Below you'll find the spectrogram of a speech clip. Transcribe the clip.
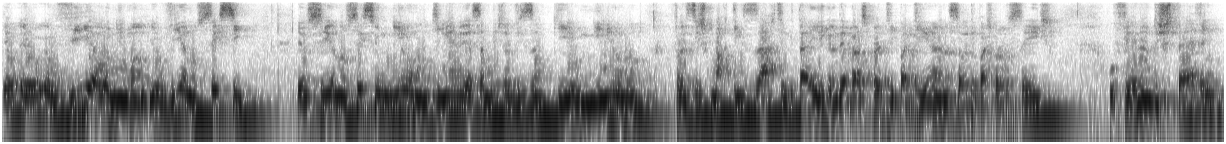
eu, eu, eu via o Newman, eu via, não sei se eu, sei, eu não sei se o Nilman tinha essa mesma visão que eu, Nilman, Francisco Martins Arte, que está aí, grande abraço para ti, para Diana, saúde e paz para vocês, o Fernando Steven,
